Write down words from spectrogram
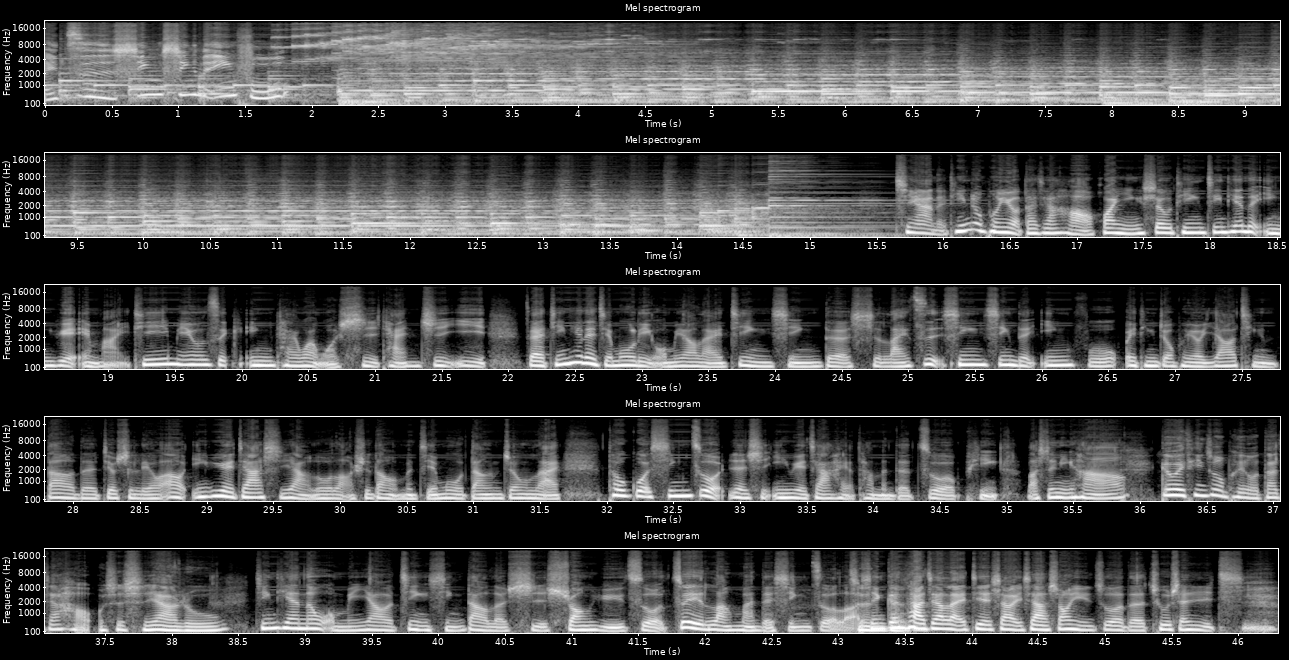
来自星星的音符。的听众朋友，大家好，欢迎收听今天的音乐 MIT Music in Taiwan，我是谭志毅。在今天的节目里，我们要来进行的是来自星星的音符，为听众朋友邀请到的就是刘奥音乐家石雅茹老师到我们节目当中来，透过星座认识音乐家，还有他们的作品。老师您好，各位听众朋友，大家好，我是石雅茹。今天呢，我们要进行到了是双鱼座最浪漫的星座了，先跟大家来介绍一下双鱼座的出生日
